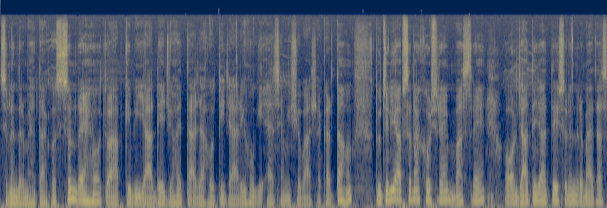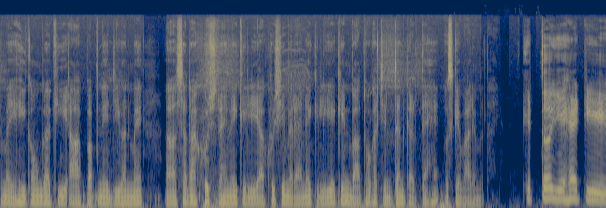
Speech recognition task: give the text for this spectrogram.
सुरेंद्र मेहता को सुन रहे हो तो आपकी भी यादें जो है ताज़ा होती जा रही होगी, ऐसे मैं शुभ आशा करता हूँ। तो चलिए आप सदा खुश रहें, मस्त रहें और जाते जाते सुरेंद्र मेहता से मैं यही कहूँगा कि आप अपने जीवन में सदा खुश रहने के लिए या खुशी में रहने के लिए किन बातों का चिंतन करते हैं उसके बारे में बताएँ। एक तो ये है कि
